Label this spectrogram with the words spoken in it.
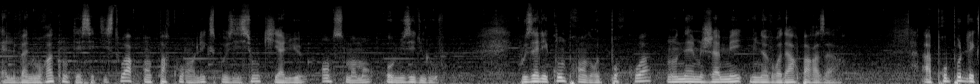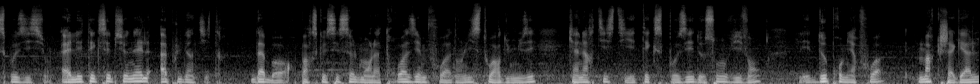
Elle va nous raconter cette histoire en parcourant l'exposition qui a lieu en ce moment au musée du Louvre. Vous allez comprendre pourquoi on n'aime jamais une œuvre d'art par hasard. À propos de l'exposition, elle est exceptionnelle à plus d'un titre. D'abord parce que c'est seulement la troisième fois dans l'histoire du musée qu'un artiste y est exposé de son vivant, les deux premières fois, Marc Chagall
